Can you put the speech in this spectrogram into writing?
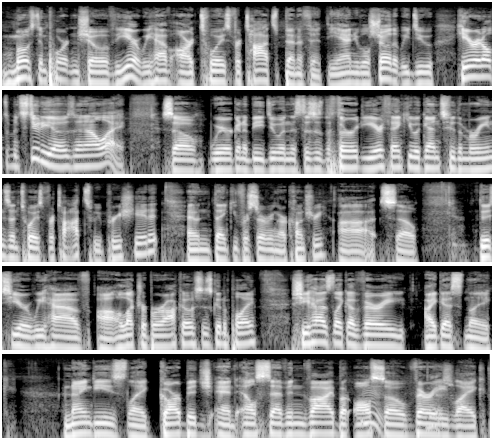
most important show of the year. We have our Toys for Tots benefit, the annual show that we do here at Ultimate Studios in LA. So we're going to be doing this. This is the third year. Thank you again to the Marines and Toys for Tots. We appreciate it, and thank you for serving our country. Uh, so this year we have uh, Electra Barakos is going to play. She has like a very, I guess, like. 90s like garbage and L7 vibe, but also very like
